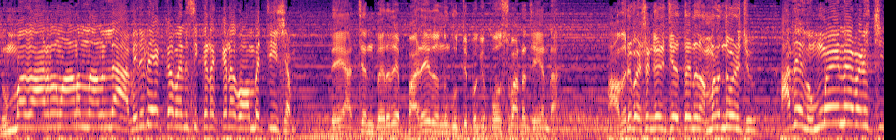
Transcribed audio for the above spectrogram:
നമ്മ കാരണമാണെന്നാണല്ലോ അവരുടെയൊക്കെ മനസ്സിൽ കിടക്കണ കോമ്പറ്റീഷൻ ദേ അച്ഛൻ വെറുതെ പഴയതൊന്നും കുത്തിപ്പൊക്കി പോസ്റ്റ്മോർട്ടം ചെയ്യണ്ട. അവർ വിഷം കഴിച്ചെത്തന്നെ നമ്മളെന്ത് വിളിച്ചു? അതെ നുമ്മ എന്നെ വിളിച്ച്?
